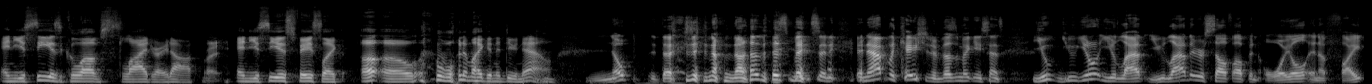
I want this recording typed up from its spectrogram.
and you see his gloves slide right off. Right. And you see his face like, uh oh, what am I gonna do now? Nope. It does, no, none of this makes any. In application, it doesn't make any sense. You you you don't you lather you lather yourself up in oil in a fight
